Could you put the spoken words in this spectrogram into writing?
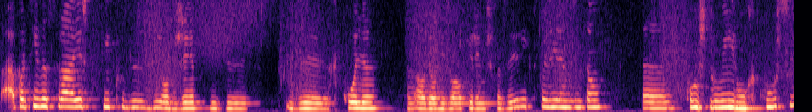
a partida será este tipo de, de objetos e de, de, recolha uh, audiovisual que iremos fazer e que depois iremos então uh, construir um recurso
